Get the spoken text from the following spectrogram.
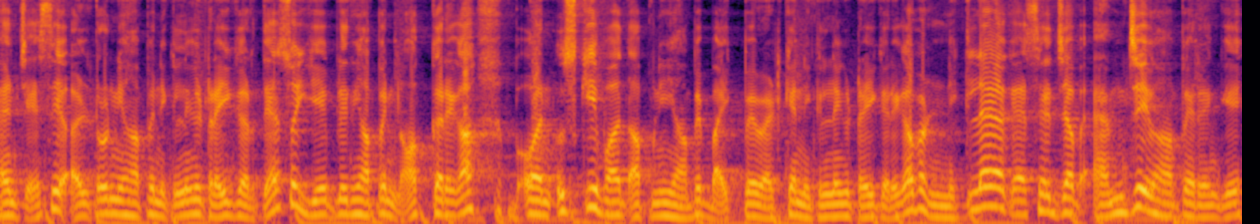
एंड जैसे अल्ट्रॉन यहाँ पे निकलने की ट्राई करते हैं सो ये प्लेयर यहाँ पे नॉक करेगा, और उसके बाद अपनी यहाँ पे बाइक पे बैठ के निकलने की ट्राई करेगा बट निकलेगा कैसे जब एम जे वहाँ पे रहेंगे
